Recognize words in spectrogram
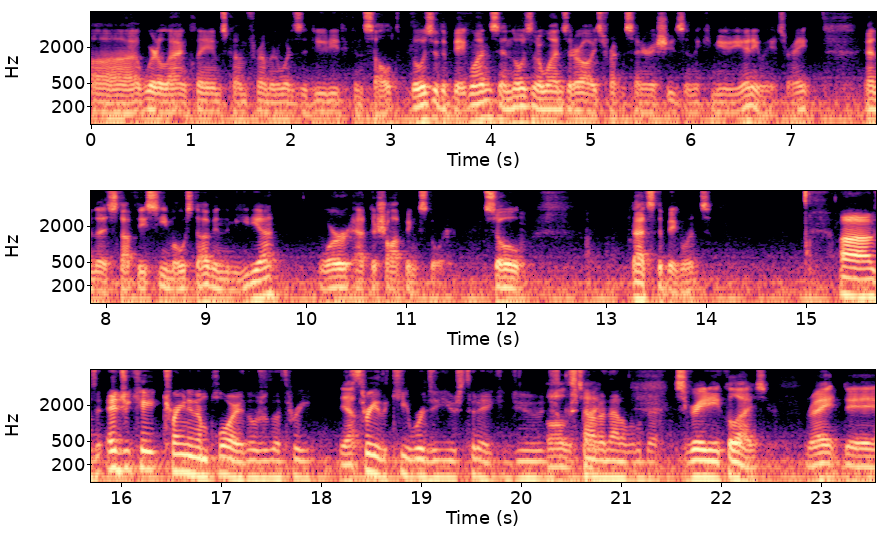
Uh, where do land claims come from, and what is the duty to consult? Those are the big ones, and those are the ones that are always front and center issues in the community, anyways, right? And the stuff they see most of in the media or at the shopping store. So, that's the big ones. Uh, educate, train, and employ. Those are the three Yeah. three of the keywords you use today. Could you the expound on that a little bit? It's a great equalizer, right? The,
